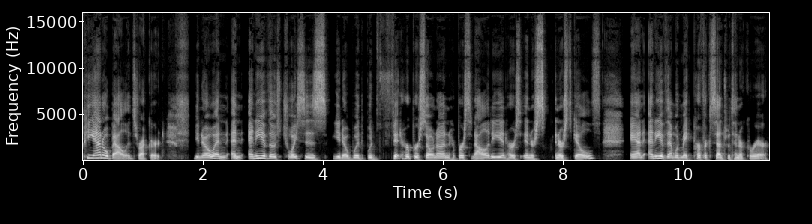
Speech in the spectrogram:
piano ballads record you know and and any of those choices you know would would fit her persona and her personality and her in her in her skills and any of them would make perfect sense within her career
